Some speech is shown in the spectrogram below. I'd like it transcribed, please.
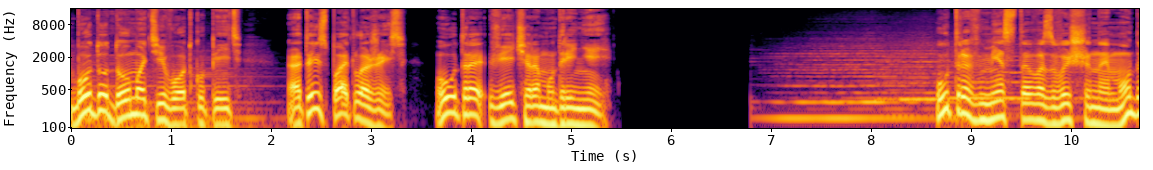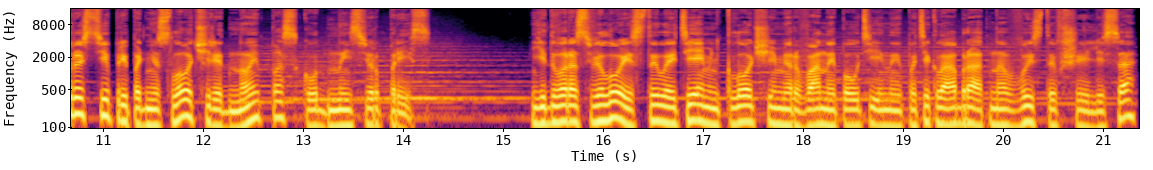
Буду думать и водку пить. А ты спать ложись. Утро вечера мудреней». Утро вместо возвышенной мудрости преподнесло очередной паскудный сюрприз. Едва рассвело, и стылая темень клочьями рваной паутины потекла обратно в выстывшие леса,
